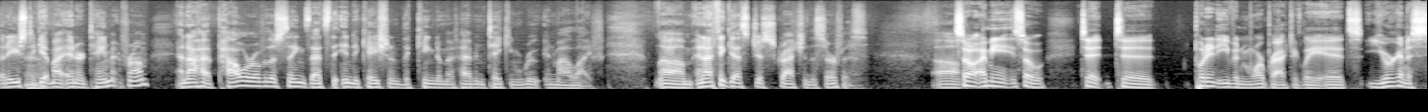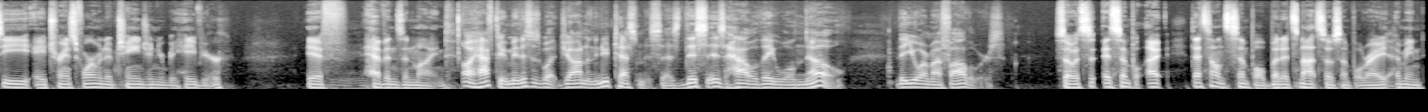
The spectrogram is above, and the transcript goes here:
that I used to get my entertainment from, and I have power over those things, that's the indication of the kingdom of heaven taking root in my life. Um, and I think that's just scratching the surface. Um, so I mean, so to to put it even more practically, it's you're going to see a transformative change in your behavior if heaven's in mind. Oh, I have to. I mean, this is what John in the New Testament says. This is how they will know that you are my followers. So it's it's simple. I, that sounds simple, but it's not so simple, right? Yeah. I mean,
